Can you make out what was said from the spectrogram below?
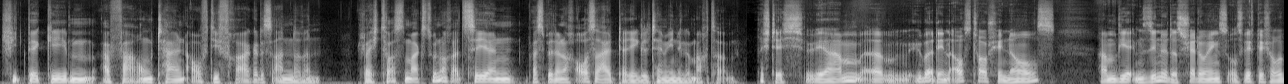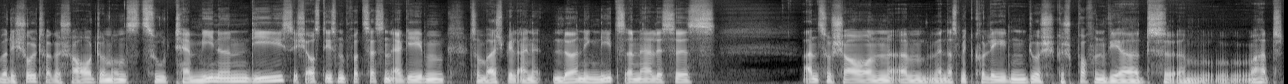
Feedback geben, Erfahrung teilen auf die Frage des anderen. Vielleicht, Thorsten, magst du noch erzählen, was wir dann noch außerhalb der Regeltermine gemacht haben? Richtig. Wir haben ähm, über den Austausch hinaus haben wir im Sinne des Shadowings uns wirklich auch über die Schulter geschaut und uns zu Terminen, die sich aus diesen Prozessen ergeben, zum Beispiel eine Learning Needs Analysis anzuschauen, ähm, wenn das mit Kollegen durchgesprochen wird, ähm, hat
